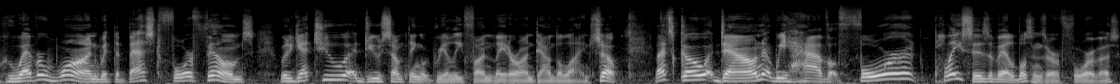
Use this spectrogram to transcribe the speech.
whoever won with the best four films would get to do something really fun later on down the line. So let's go down. We have four places available since there are four of us,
